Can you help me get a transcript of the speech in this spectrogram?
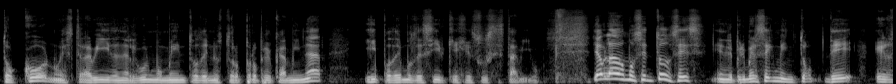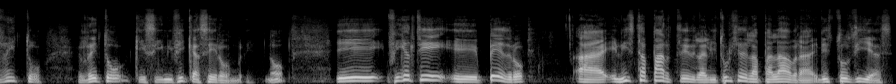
tocó nuestra vida en algún momento de nuestro propio caminar y podemos decir que Jesús está vivo. Y hablábamos entonces en el primer segmento de el reto, el reto que significa ser hombre, ¿no? Y fíjate, eh, Pedro, ah, en esta parte de la liturgia de la palabra, en estos días,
